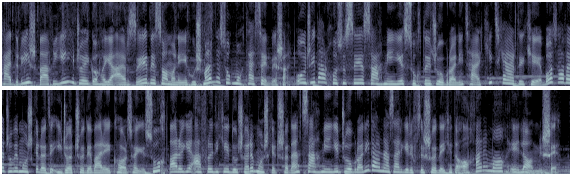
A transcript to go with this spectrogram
تدریج بقیه جایگاه های عرضه به سامانه هوشمند سوخت متصل بشن. اوجی در خصوص سهمیه سوخت جبرانی تاکید کرده که با توجه به مشکلات ایجاد شده برای کارت های سوخت برای افرادی که دچار مشکل شدن سهمیه جبرانی در نظر گرفته شده که تا آخر ماه اعلام میشه.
